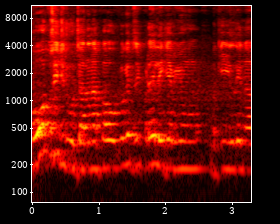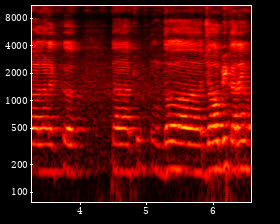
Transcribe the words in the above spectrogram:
ਹੋਰ ਤੁਸੀਂ ਜ਼ਰੂਰ ਚਾਨਣਾ ਪਾਓ ਕਿਉਂਕਿ ਤੁਸੀਂ ਪੜ੍ਹੇ ਲਿਖੇ ਵੀ ਹੋ ਵਕੀਲ ਦੇ ਨਾਲ ਨਾਲ ਇੱਕ ਜੌਬ ਵੀ ਕਰ ਰਹੇ ਹੋ।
